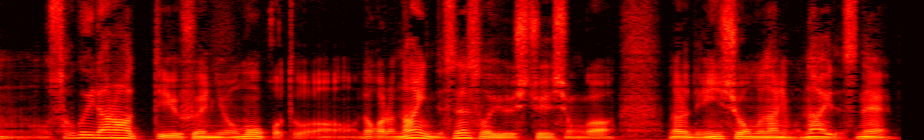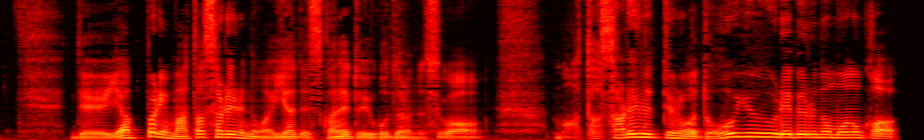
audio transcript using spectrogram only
うん、遅食いだなっていうふうに思うことは、だからないんですね、そういうシチュエーションが。なので印象も何もないですね。で、やっぱり待たされるのは嫌ですかねということなんですが、待たされるっていうのがどういうレベルのものかっ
